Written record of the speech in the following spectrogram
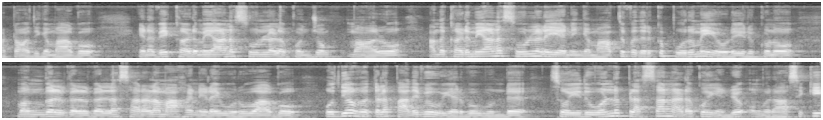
ஆட்டம் அதிகமாகும் எனவே கடுமையான சூழ்நிலை கொஞ்சம் மாறும். அந்த கடுமையான சூழ்நிலையை நீங்கள் மாற்றுவதற்கு பொறுமையோடு இருக்கணும். வங்கல்களில் சரளமாக நிலை உருவாகும் உத்தியோகத்தில் பதவி உயர்வு உண்டு. ஸோ இது ஒன்று ப்ளஸ்ஸாக நடக்கும் என்று உங்கள் ராசிக்கு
